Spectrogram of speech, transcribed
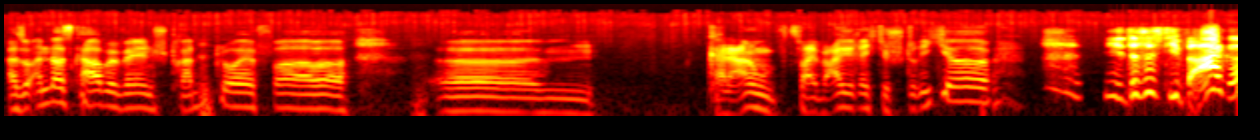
also Anlasskabelwellen, Strandläufer, ähm, keine Ahnung, zwei waagerechte Striche. Das ist die Waage.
